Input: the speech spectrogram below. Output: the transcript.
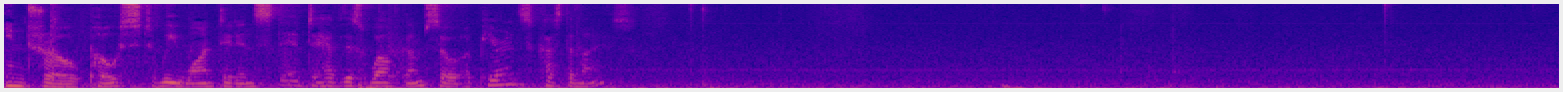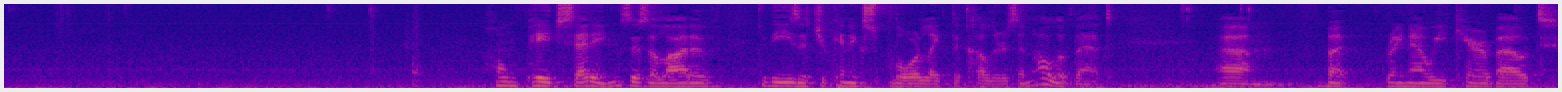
intro post, we wanted instead to have this welcome. So appearance, customize. Home page settings, there's a lot of these that you can explore, like the colors and all of that. Um, but right now we care about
